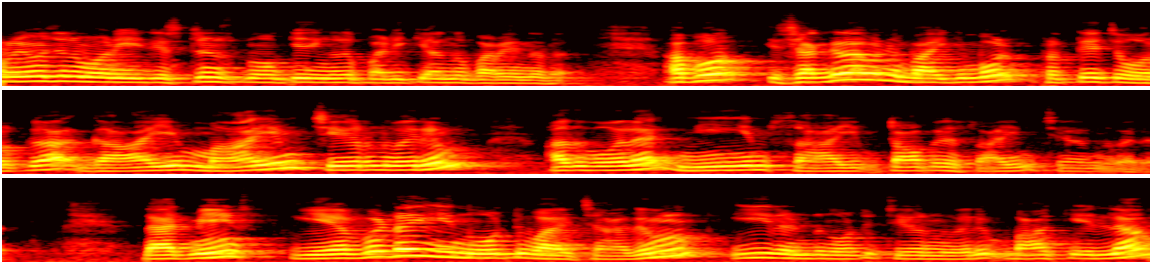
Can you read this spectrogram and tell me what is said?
പ്രയോജനമാണ് ഈ ഡിസ്റ്റൻസ് നോക്കി നിങ്ങൾ പഠിക്കുക എന്ന് പറയുന്നത്. അപ്പോൾ ശങ്കരാഭരണം വായിക്കുമ്പോൾ പ്രത്യേകിച്ച് ഓർക്കുക ഗായും മായും ചേർന്ന് വരും. അതുപോലെ നീയും സായും ടോപ്പിലെ സായും ചേർന്ന് വരും ദാറ്റ് മീൻസ് എവിടെ ഈ നോട്ട് വായിച്ചാലും ഈ രണ്ട് നോട്ട് ചേർന്ന് വരും ബാക്കിയെല്ലാം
